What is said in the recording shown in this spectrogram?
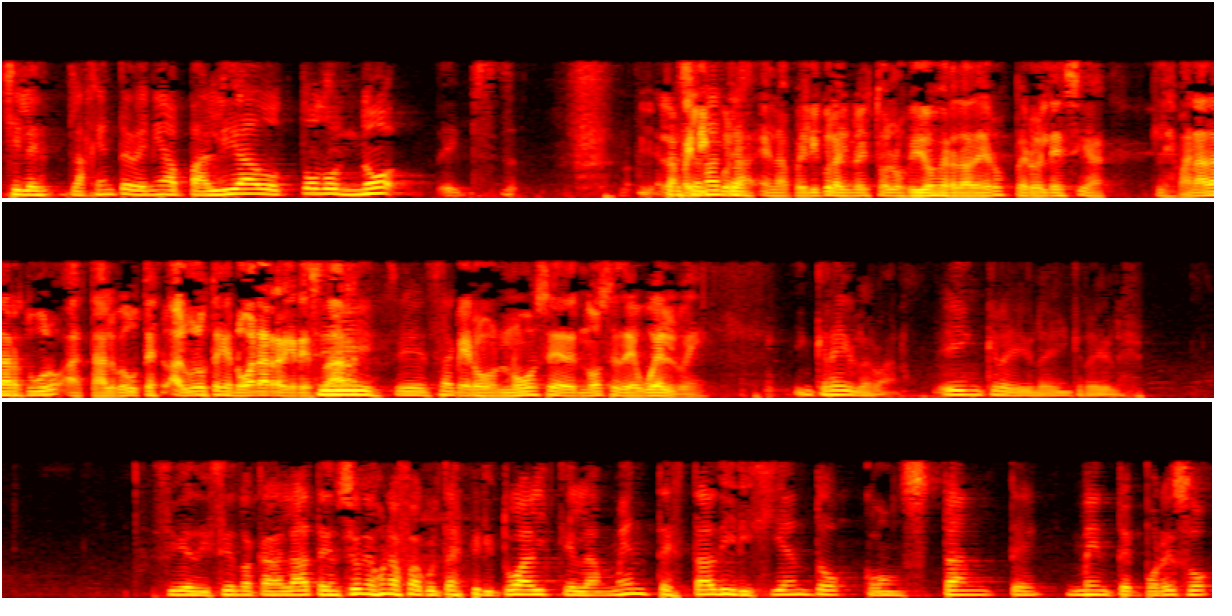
Chile, la gente venía paliado, todo no. En la película, en la película yo no he visto los videos verdaderos, pero él decía, les van a dar duro a tal vez usted, algunos de ustedes que no van a regresar, sí, sí, pero no se, no se devuelve. Increíble, hermano. Increíble, increíble. Sigue diciendo acá, la atención es una facultad espiritual que la mente está dirigiendo constantemente. Por eso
